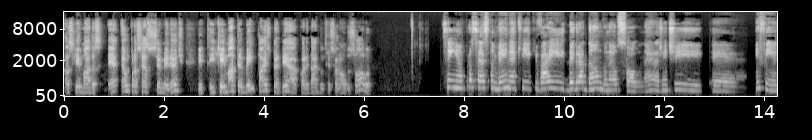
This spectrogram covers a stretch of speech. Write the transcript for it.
às queimadas. É, é um processo semelhante e, e queimar também faz perder a qualidade nutricional do solo? Sim, é um processo também, né, que, que vai degradando, né, o solo, né? A gente, é, enfim,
